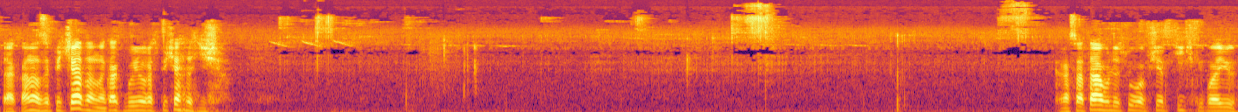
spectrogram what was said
Так, она запечатана, как бы ее распечатать еще? Красота в лесу, вообще птички поют.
